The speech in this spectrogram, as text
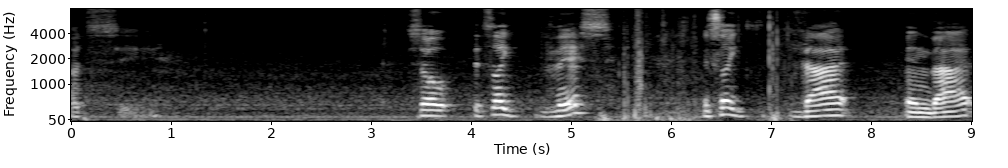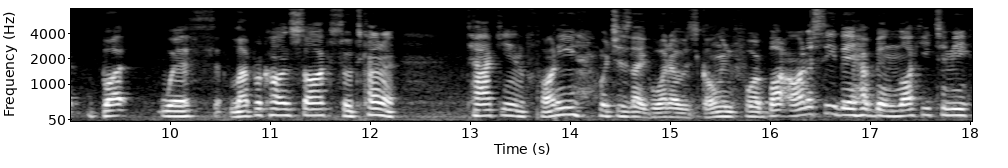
let's see. So it's like this. It's like that and that, but with leprechaun socks. So it's kind of tacky and funny, which is like what I was going for. But honestly, they have been lucky to me.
